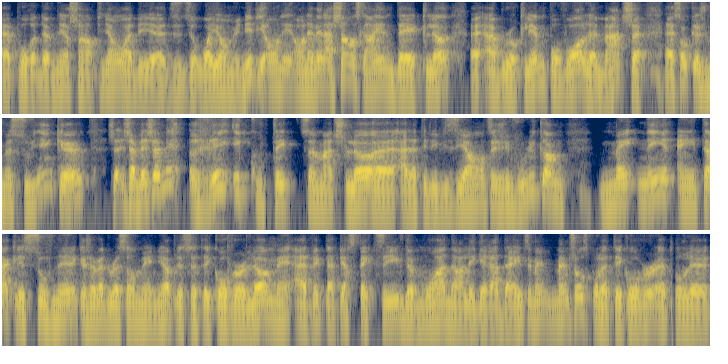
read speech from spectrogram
euh, pour devenir champion des, du, du Royaume-Uni. Puis on, est, on avait la chance quand même d'être là à Brooklyn pour voir le match. Sauf que je me souviens que j'avais jamais réécouté ce match-là euh, à la télévision. J'ai voulu comme maintenir intact les souvenirs que j'avais de WrestleMania puis de ce takeover-là, mais avec la perspective de moi dans les gradins. Même, même chose pour le takeover, euh, pour le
